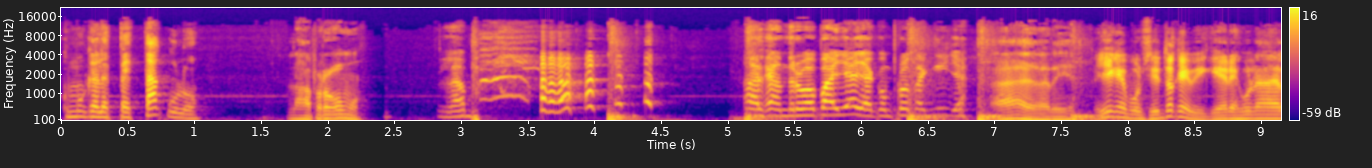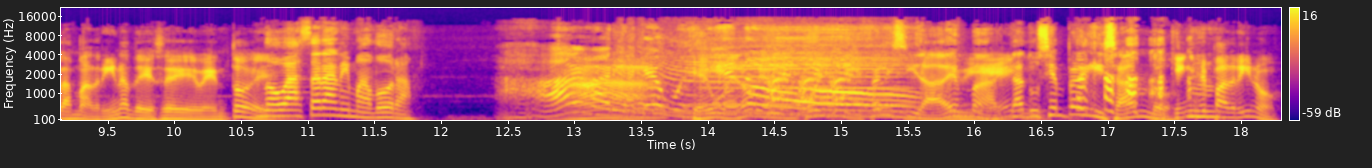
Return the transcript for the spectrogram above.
Como que el espectáculo. La promo. La- Alejandro va para allá, ya compró taquilla. Ah, María. Oye, que por cierto que vi que eres una de las madrinas de ese evento. eh. No va a ser animadora. Ay, María, qué bueno. Qué bueno, qué bien por ti. Felicidades, Muy bien. Magda. Tú siempre guisando. ¿Quién es el padrino?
